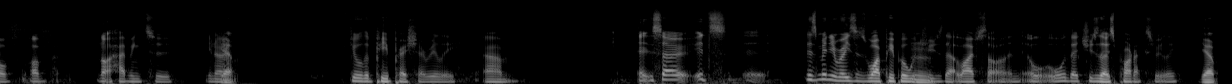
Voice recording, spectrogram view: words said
of of not having to you know Yep. feel the peer pressure really. Um, so it's uh, there's many reasons why people would Mm. choose that lifestyle and or, or they choose those products really. Yep,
